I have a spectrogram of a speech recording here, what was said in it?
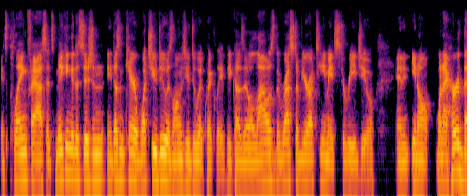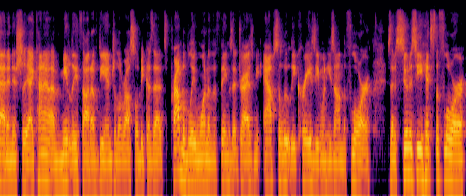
It's playing fast, it's making a decision. He doesn't care what you do as long as you do it quickly because it allows the rest of your teammates to read you. And, you know, when I heard that initially, I kind of immediately thought of D'Angelo Russell because that's probably one of the things that drives me absolutely crazy when he's on the floor. Is that as soon as he hits the floor,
